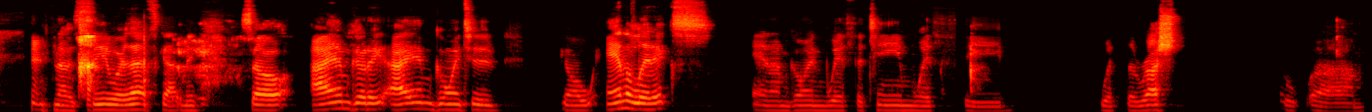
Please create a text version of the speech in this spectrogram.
and I see where that's got me. So I am going to I am going to go analytics, and I'm going with the team with the with the rush um,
